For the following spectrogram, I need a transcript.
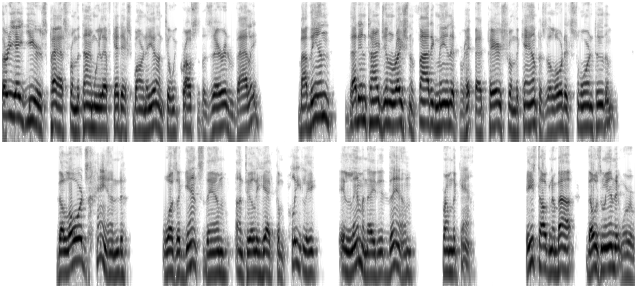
38 years passed from the time we left Kadesh Barnea until we crossed the Zered Valley. By then, that entire generation of fighting men had, had perished from the camp as the Lord had sworn to them. The Lord's hand was against them until he had completely eliminated them from the camp. He's talking about those men that were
